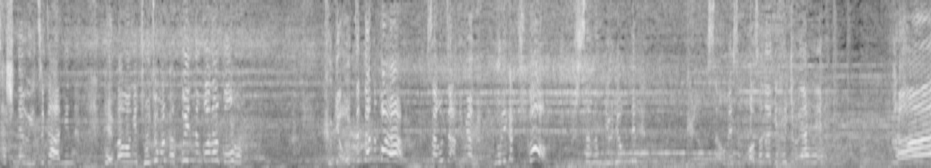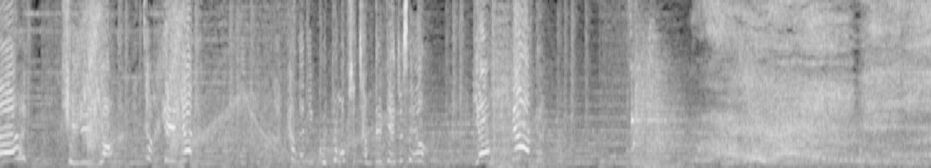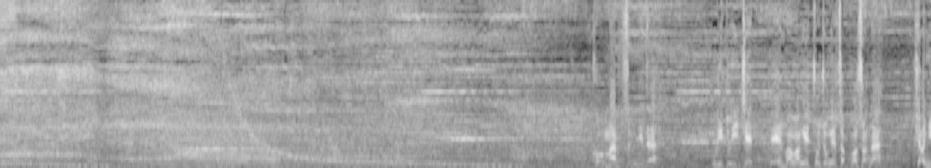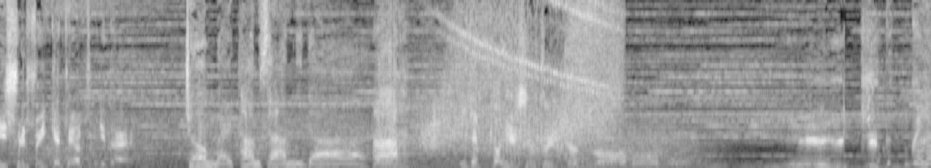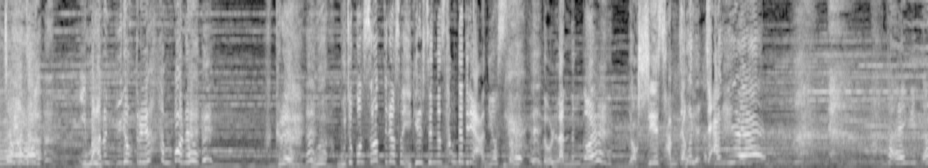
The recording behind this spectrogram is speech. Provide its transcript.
자신의 의지가 아닌 대마왕의 조종을 받고 있는 거라고. 그게 어쨌다는 거야? 싸우지 않으면 우리가 죽어! 불쌍한 유령들 그런 싸움에서 벗어나게 해줘야 해. 아, 길령, 참길년, 어, 편안히 고통 없이 잠들게 해주세요. 영 고맙습니다. 우리도 이제 대마왕의 조종에서 벗어나 편히 쉴 수 있게 되었습니다. 정말 감사합니다. 아, 이제 편히 쉴 수 있겠어. 굉장하다. 이 많은 유령들을 한 번에. 그래, 무조건 쓰러뜨려서 이길 수 있는 상대들이 아니었어. 놀랐는 걸. 역시 삼장은 짱이야. 다행이다.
